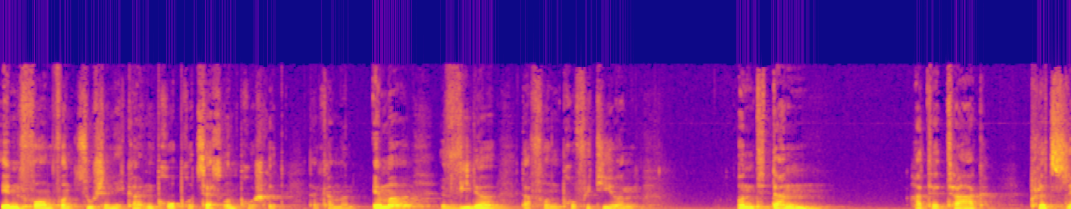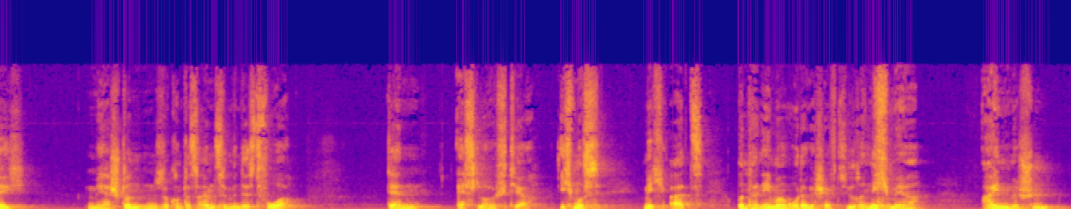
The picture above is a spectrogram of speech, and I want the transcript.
in Form von Zuständigkeiten pro Prozess und pro Schritt, dann kann man immer wieder davon profitieren. Und dann hat der Tag plötzlich mehr Stunden, so kommt es einem zumindest vor. Denn es läuft ja. Ich muss mich als Unternehmer oder Geschäftsführer nicht mehr einmischen,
